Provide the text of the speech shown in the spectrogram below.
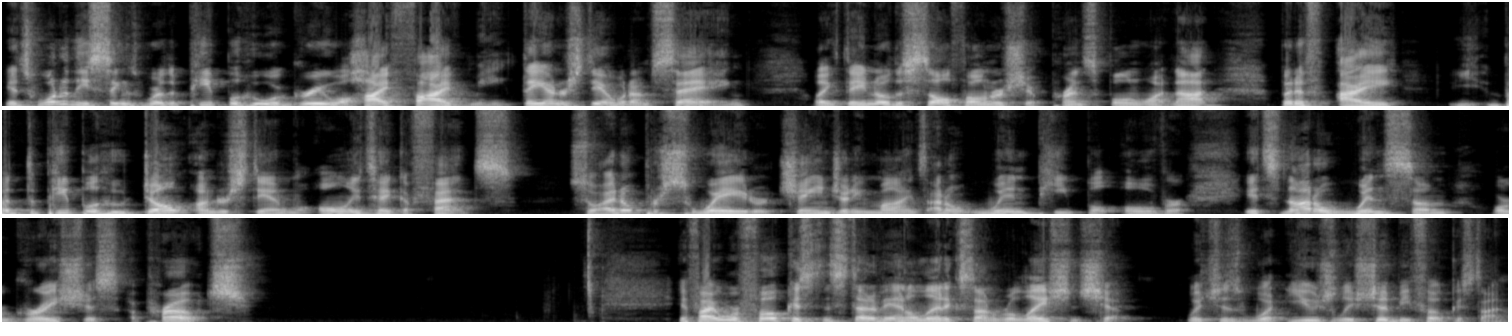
it's one of these things where the people who agree will high five me. They understand what I'm saying, like they know the self ownership principle and whatnot. But if I, but the people who don't understand will only take offense. So I don't persuade or change any minds. I don't win people over. It's not a winsome or gracious approach. If I were focused instead of analytics on relationship, which is what usually should be focused on.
